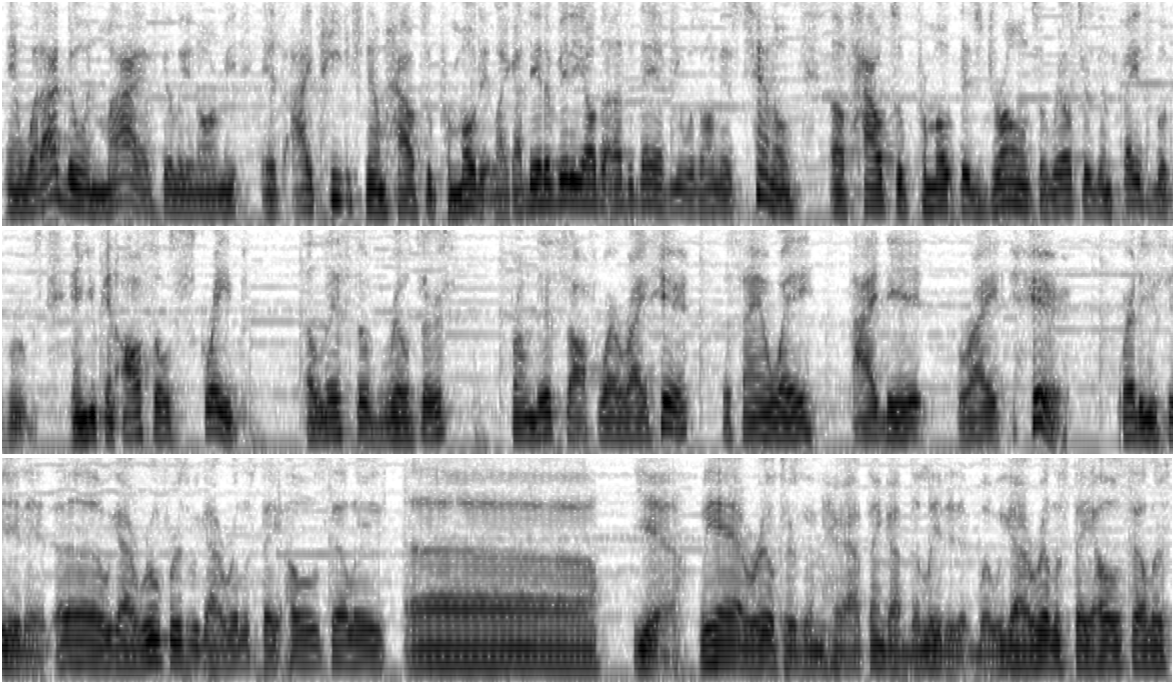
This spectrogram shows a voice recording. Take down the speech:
And what I do in my affiliate army is I teach them how to promote it. Like I did a video the other day, if you was on this channel, of how to promote this drone to realtors and Facebook groups. And you can also scrape a list of realtors from this software right here, the same way I did right here. Where do you see it at? Uh, we got roofers, we got real estate wholesalers. Uh, yeah, we had realtors in here. I think I deleted it, but we got real estate wholesalers.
